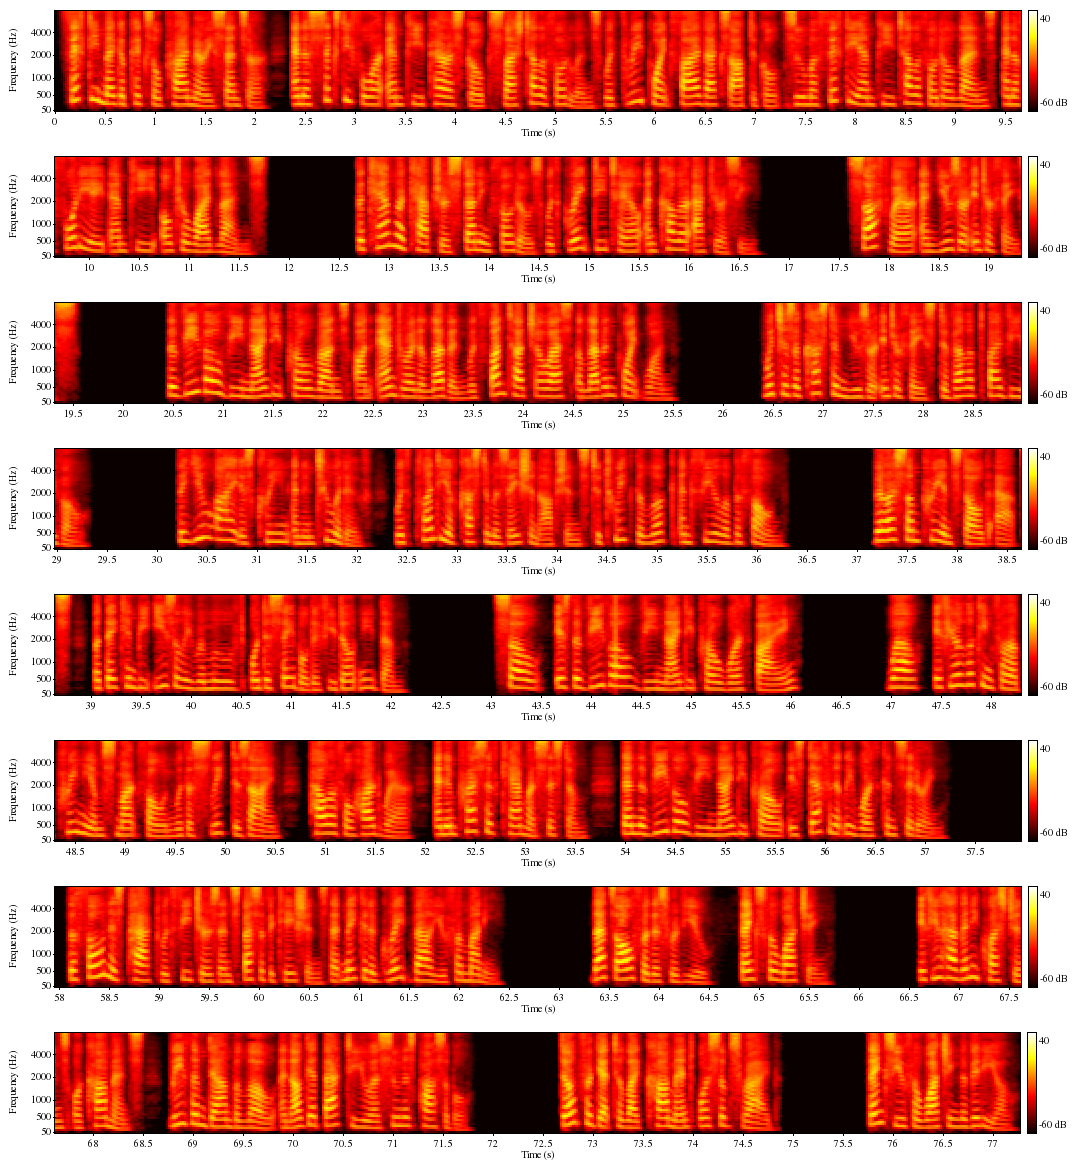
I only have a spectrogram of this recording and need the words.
50 megapixel primary sensor, and a 64MP periscope slash telephoto lens with 3.5x optical zoom a 50MP telephoto lens and a 48MP ultra-wide lens. The camera captures stunning photos with great detail and color accuracy. Software and user interface. The Vivo V90 Pro runs on Android 11 with FunTouch OS 11.1, which is a custom user interface developed by Vivo. The UI is clean and intuitive, with plenty of customization options to tweak the look and feel of the phone. There are some pre-installed apps, but they can be easily removed or disabled if you don't need them. So, is the Vivo V90 Pro worth buying? Well, if you're looking for a premium smartphone with a sleek design, powerful hardware, and impressive camera system, then the Vivo V90 Pro is definitely worth considering. The phone is packed with features and specifications that make it a great value for money. That's all for this review, thanks for watching. If you have any questions or comments, leave them down below and I'll get back to you as soon as possible. Don't forget to like comment or subscribe. Thanks you for watching the video.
